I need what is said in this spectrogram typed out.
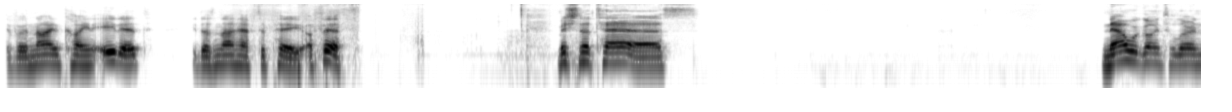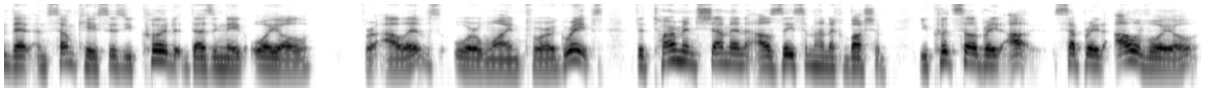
if a non-Kohen ate it, he does not have to pay a fifth. Mishnah Tes. Now we're going to learn that in some cases you could designate oil for olives or wine for grapes. Vitarmin shemen al zaysim hanechbashim. You could celebrate uh, separate olive oil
